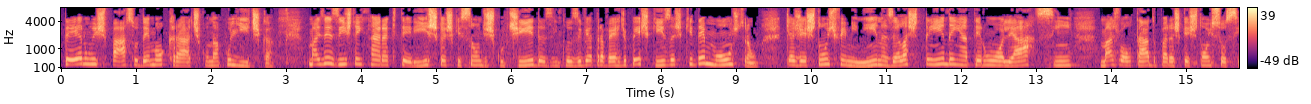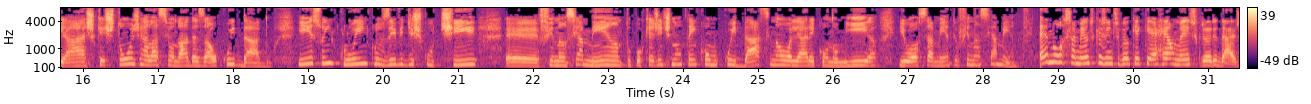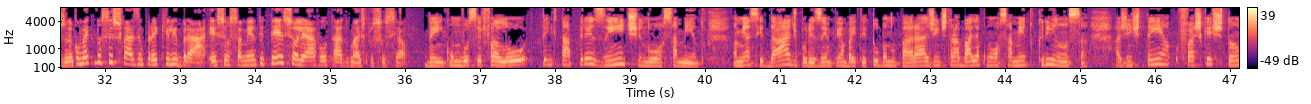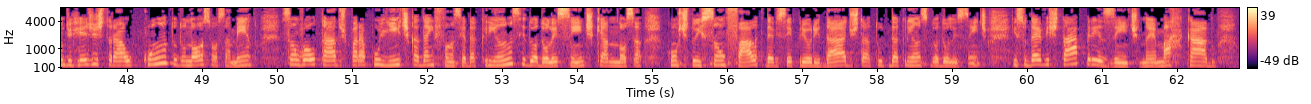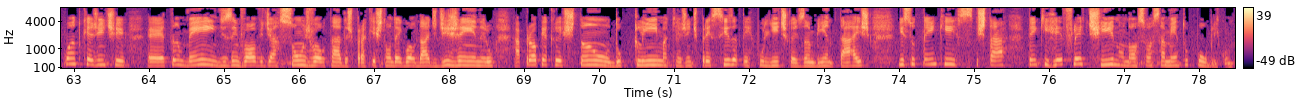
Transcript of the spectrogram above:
ter um espaço democrático na política. Mas existem características que são discutidas, inclusive através de pesquisas que demonstram que as gestões femininas, elas tendem a ter um olhar sim mais voltado para as questões sociais, questões relacionadas ao cuidado. E isso inclui inclusive discutir é, financiamento, porque a gente não tem como cuidar se não olhar a economia e o orçamento e o financiamento. É no orçamento que a gente vê o que é realmente prioridade. Né? Como é que vocês fazem para equilibrar esse orçamento e ter esse olhar voltado mais para o social? Bem, como você falou, tem que estar presente no orçamento. A minha cidade, por exemplo, em Abaetetuba, no Pará, a gente trabalha com orçamento criança. A gente tem, faz questão de registrar o quanto do nosso orçamento são voltados para a política da infância, da criança e do adolescente, que a nossa Constituição fala que deve ser prioridade, o Estatuto da Criança e do Adolescente. Isso deve estar presente, né, marcado. Quanto que a gente é, também desenvolve de ações voltadas para a questão da igualdade de gênero, a própria questão do clima, que a gente precisa ter políticas ambientais. Isso tem que estar, tem que refletir no nosso orçamento público.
